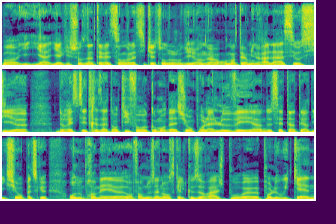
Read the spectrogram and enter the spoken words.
Bon, il y a, quelque chose d'intéressant dans la situation d'aujourd'hui, on, on, en terminera là, c'est aussi euh, de rester très attentif aux recommandations pour la levée hein, de cette interdiction, parce que on nous promet, euh, enfin on nous annonce quelques orages pour, euh, pour le week-end,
